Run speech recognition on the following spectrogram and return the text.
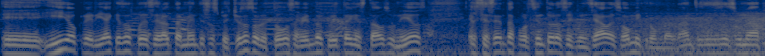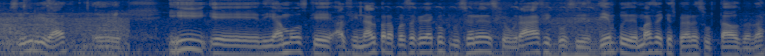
eh, y yo creería que eso puede ser altamente sospechoso, sobre todo sabiendo que ahorita en Estados Unidos el 60% de los secuenciados es Omicron, ¿verdad? Entonces eso es una posibilidad. Eh, y eh, digamos que al final para poder sacar ya conclusiones geográficos y de tiempo y demás hay que esperar resultados, ¿verdad?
